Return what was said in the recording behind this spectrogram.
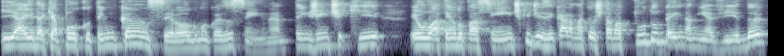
E aí daqui a pouco tem um câncer ou alguma coisa assim, né? Tem gente que eu atendo paciente que dizem, cara, Matheus, estava tudo bem na minha vida,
